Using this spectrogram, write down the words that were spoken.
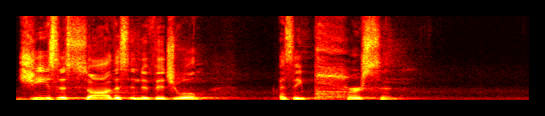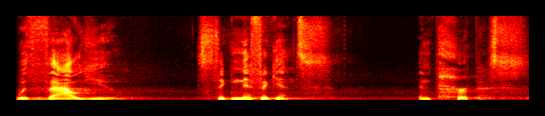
Jesus saw this individual as a person with value, significance, and purpose.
